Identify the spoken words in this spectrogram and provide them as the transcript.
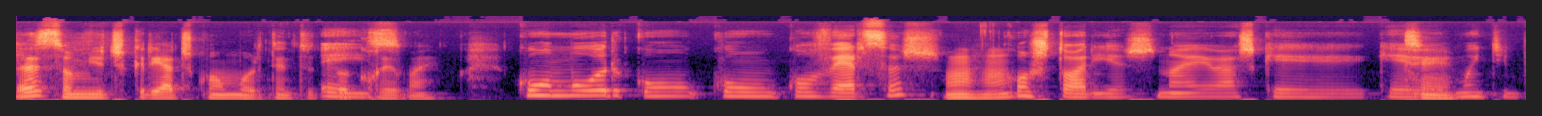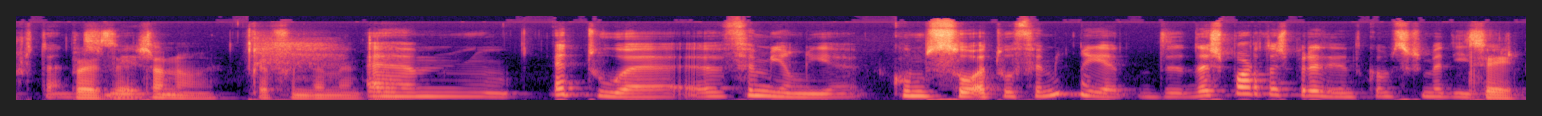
É, são miúdos criados com amor, tem tudo É para correr isso. bem. Com amor, com, com conversas, Uhum. com histórias, não é? Eu acho que é, que é Sim. muito importante. Pois é, mesmo. então não é, que é fundamental. Hum, a tua família começou, a tua família, de- das portas para dentro, como se costuma dizer, Sim.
